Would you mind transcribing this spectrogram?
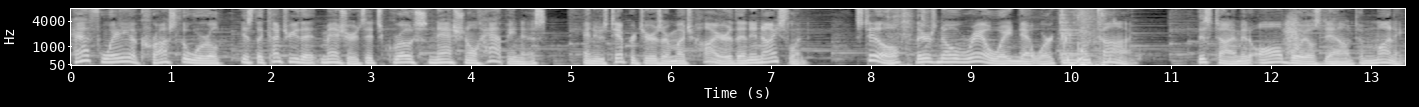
Halfway across the world is the country that measures its gross national happiness and whose temperatures are much higher than in Iceland. Still, there's no railway network in Bhutan. This time it all boils down to money.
